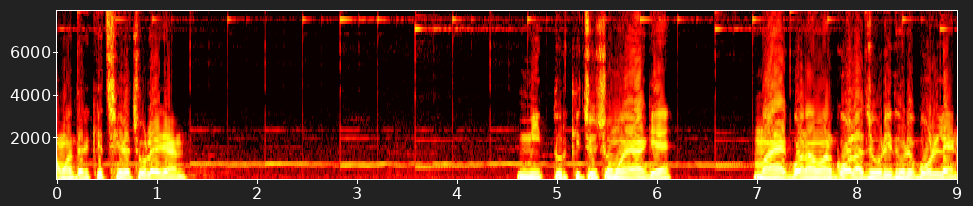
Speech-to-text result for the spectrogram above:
আমাদেরকে ছেড়ে চলে যান। মৃত্যুর কিছু সময় আগে মা একবার আমার গলা জড়িয়ে ধরে বললেন,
